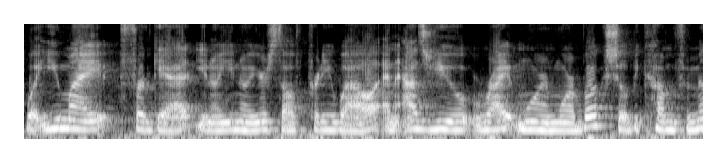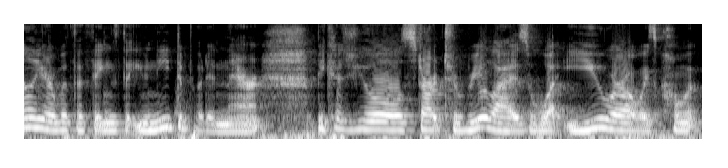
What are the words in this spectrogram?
what you might forget. You know, you know yourself pretty well. And as you write more and more books, you'll become familiar with the things that you need to put in there because you'll start to realize what you are always co-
